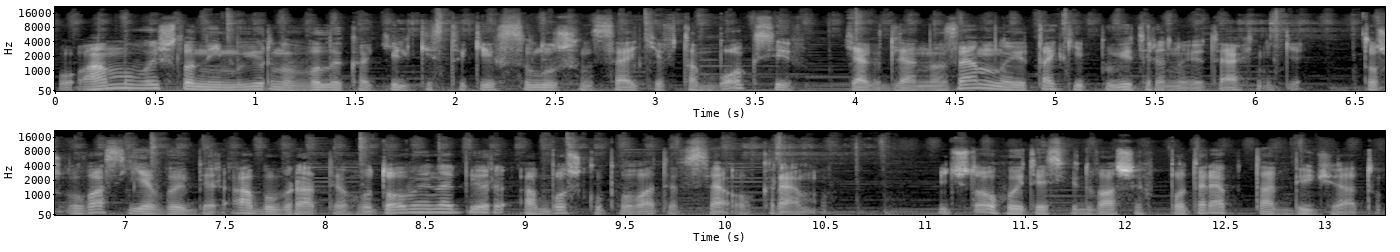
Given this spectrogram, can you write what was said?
У AMO вийшла неймовірно велика кількість таких solution сетів та боксів, як для наземної, так і повітряної техніки. Тож у вас є вибір або брати готовий набір, або ж купувати все окремо. Відштовхуйтесь від ваших потреб та бюджету.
